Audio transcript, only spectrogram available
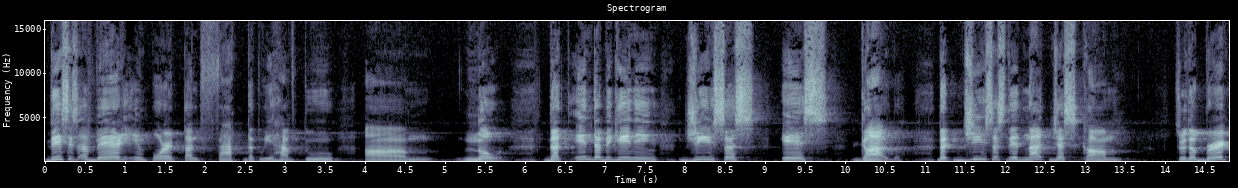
This is a very important fact that we have to um, know that in the beginning, Jesus is God. That Jesus did not just come through the birth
